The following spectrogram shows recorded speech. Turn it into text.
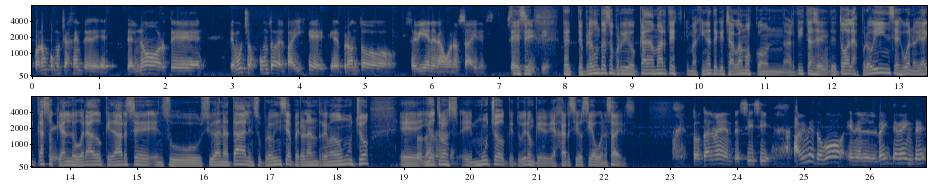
Conozco mucha gente de, del norte, de muchos puntos del país que, que, de pronto se vienen a Buenos Aires. Sí, sí. sí, sí. Te, te, pregunto eso porque digo, cada martes, imagínate que charlamos con artistas de, de, todas las provincias, bueno, y hay casos que han logrado quedarse en su ciudad natal, en su provincia, pero la han remado mucho, eh, y otros eh, mucho que tuvieron que viajar sí o sí a Buenos Aires. Totalmente, sí, sí. A mí me tocó en el 2020,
